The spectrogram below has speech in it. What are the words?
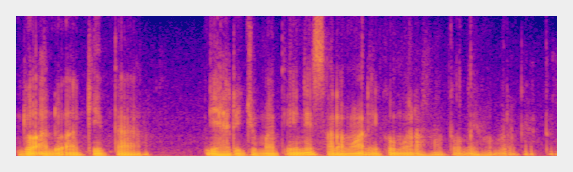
doa-doa kita di hari Jumat ini. Assalamualaikum warahmatullahi wabarakatuh.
